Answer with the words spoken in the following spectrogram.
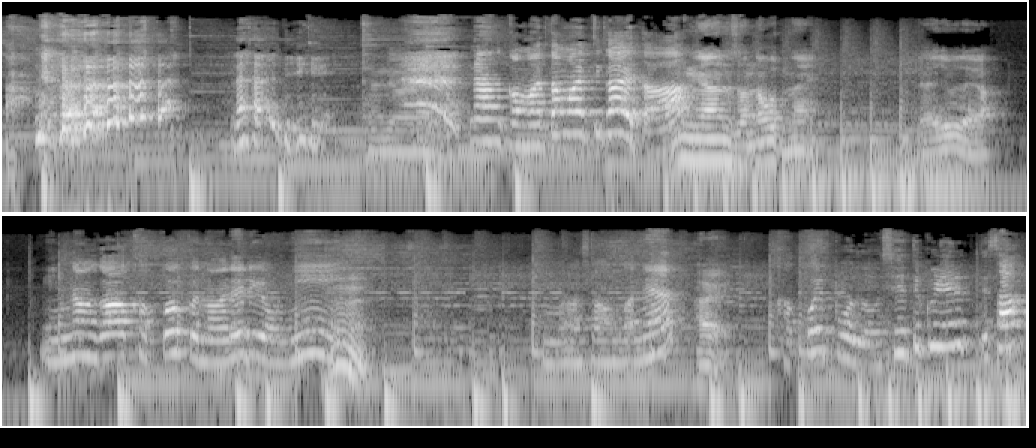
何？なんでもない。なんかまた間違えた、うんなんそんなことない。大丈夫だよ。みんながかっこよくなれるように、うん。木村さんがねはいかっこいいポーズを教えてくれるってさ。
